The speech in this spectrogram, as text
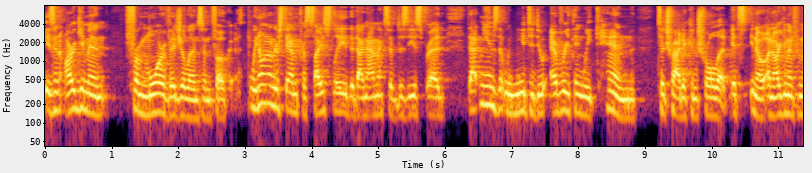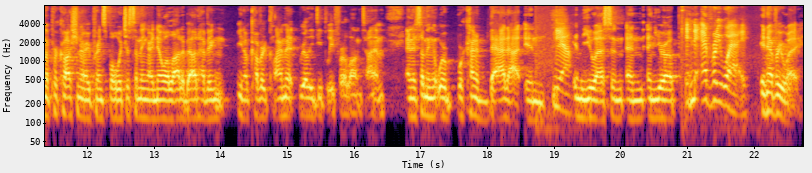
is an argument for more vigilance and focus. We don't understand precisely the dynamics of disease spread. That means that we need to do everything we can to try to control it. It's, you know, an argument from the precautionary principle, which is something I know a lot about having, you know, covered climate really deeply for a long time. And it's something that we're, we're kind of bad at in, yeah. in the US and, and, and Europe. In every way. In every way.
